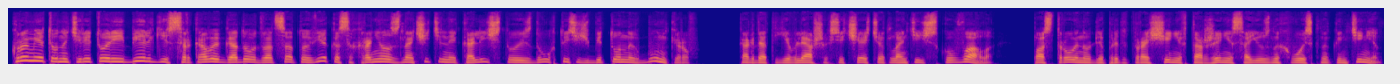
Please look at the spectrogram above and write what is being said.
Кроме этого, на территории Бельгии с 40-х годов XX -го века сохранилось значительное количество из 2000 бетонных бункеров, когда-то являвшихся частью Атлантического вала, построенного для предотвращения вторжения союзных войск на континент.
